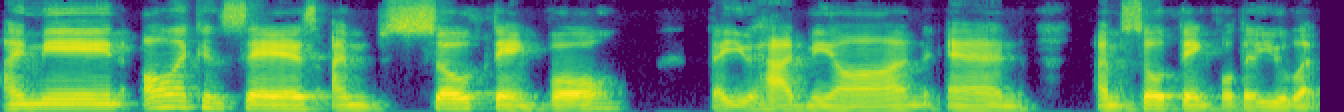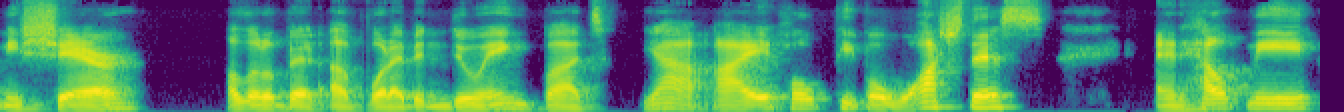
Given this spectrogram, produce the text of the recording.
I mean, all I can say is I'm so thankful that you had me on, and I'm so thankful that you let me share a little bit of what I've been doing. But yeah, I hope people watch this and help me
